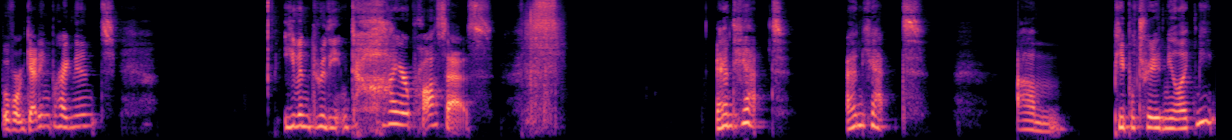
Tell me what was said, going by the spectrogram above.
before getting pregnant, even through the entire process. And yet, and yet, um, people treated me like meat.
